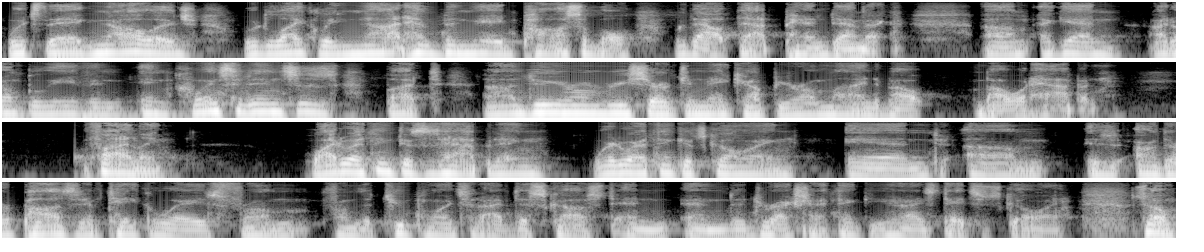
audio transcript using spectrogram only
which they acknowledge would likely not have been made possible without that pandemic. Um, again, I don't believe in, in coincidences, but uh, do your own research and make up your own mind about, about what happened. Finally, why do I think this is happening? Where do I think it's going? And um, is are there positive takeaways from from the two points that I've discussed and and the direction I think the United States is going. So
